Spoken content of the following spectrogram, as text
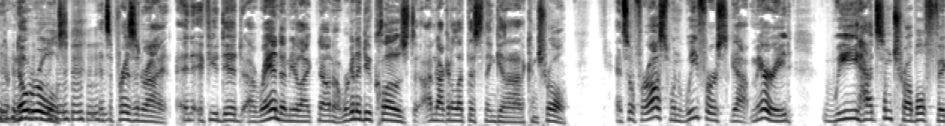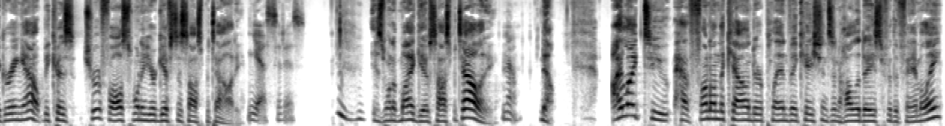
You know, no rules. It's a prison riot. And if you did a random, you're like, no, no, we're going to do closed. I'm not going to let this thing get out of control. And so for us, when we first got married, we had some trouble figuring out because true or false, one of your gifts is hospitality. Yes, it is. Is one of my gifts hospitality? No. No. I like to have fun on the calendar, plan vacations and holidays for the family.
